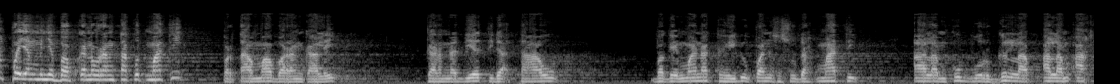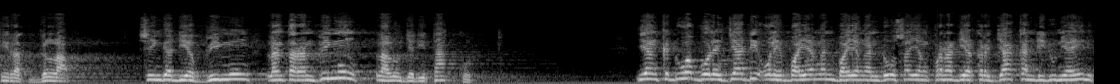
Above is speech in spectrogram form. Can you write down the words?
Apa yang menyebabkan orang takut mati? Pertama barangkali karena dia tidak tahu bagaimana kehidupan sesudah mati. Alam kubur gelap, alam akhirat gelap. Sehingga dia bingung, lantaran bingung lalu jadi takut. Yang kedua boleh jadi oleh bayangan-bayangan dosa yang pernah dia kerjakan di dunia ini.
